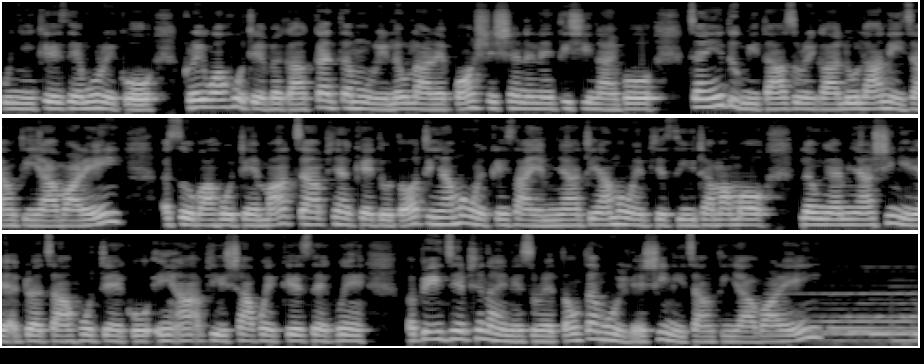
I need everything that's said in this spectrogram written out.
ကူညီကေဆယ်မှုတွေကို Great Wall Hotel ဘက်ကကန့်သတ်မှုတွေလုပ်လာတဲ့ပေါ်ရှင်းရှင်းလင်းလင်းသိရှိနိုင်ဖို့ကြံရည်သူမိသားစုတွေကလိုလားနေကြောင်းသိရပါတယ်။အဆိုပါဟိုတယ်မှာကြားဖြန့်ခဲ့သို့သောတရားမဝင်ကိစ္စရပ်များတရားမဝင်ဖြစ်စီဒါမှမဟုတ်လုပ်ငန်းများရှိနေတဲ့အတွက်ကြောင့်ဟိုတယ်ကိုအင်အားအပြည့်ရှာဖွေကေဆယ်ခွင့်မပေးခြင်းဖြစ်နိုင်တယ်ဆိုတဲ့သုံးသပ်မှုတွေလည်းရှိနေကြောင်းသိရပါတယ်။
